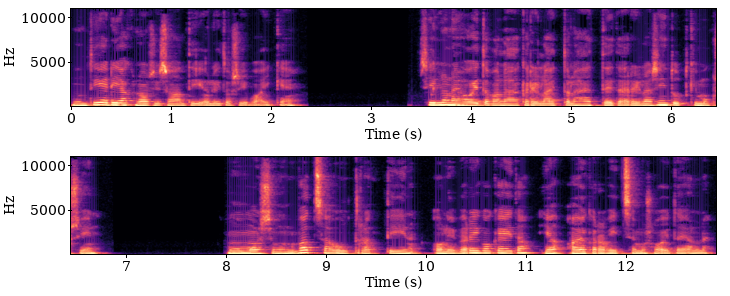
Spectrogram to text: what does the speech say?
Mun tiediagnoosi saantiin oli tosi vaikea. Silloin hoitava lääkäri laittoi lähetteitä erilaisiin tutkimuksiin. Muun muassa mun vatsa ultrattiin, oli verikokeita ja aikaravitsemushoitajalle.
